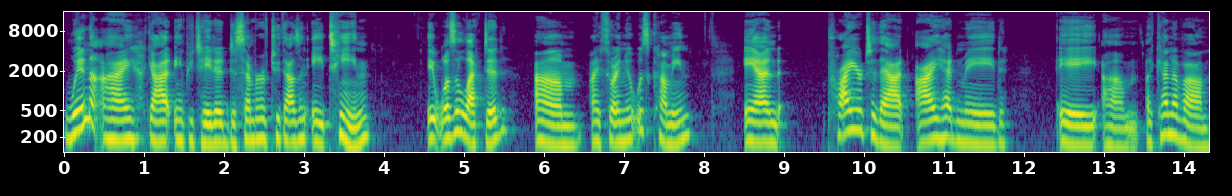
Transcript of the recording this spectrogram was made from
When I got amputated December of 2018, it was elected. Um, I so I knew it was coming, and prior to that, I had made a um, a kind of a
